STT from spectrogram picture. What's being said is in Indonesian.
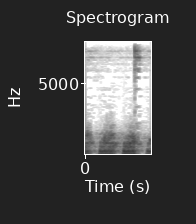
Boom.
